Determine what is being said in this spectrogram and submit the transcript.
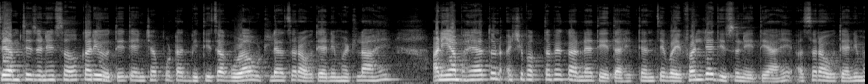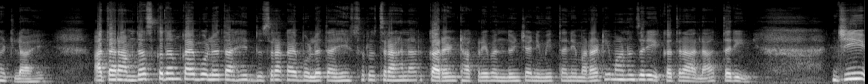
जे आमचे जुने सहकारी होते त्यांच्या पोटात भीतीचा गोळा उठल्याचं राऊत यांनी म्हटलं आहे आणि या भयातून अशी वक्तव्य करण्यात येत आहेत. त्यांचे वैफल्य दिसून येते आहे असं राऊत यांनी म्हटलं आहे. आता रामदास कदम काय बोलत आहेत दुसरा काय बोलत आहे सुरूच राहणार. कारण ठाकरे बंधूंच्या निमित्ताने मराठी माणूस जरी एकत्र आला तरी जी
